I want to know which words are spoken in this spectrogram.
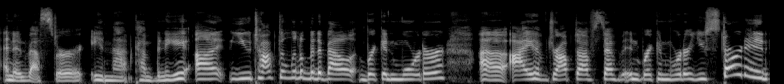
an investor in that company. Uh, you talked a little bit about brick and mortar. Uh, I have dropped off stuff in brick and mortar. You started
